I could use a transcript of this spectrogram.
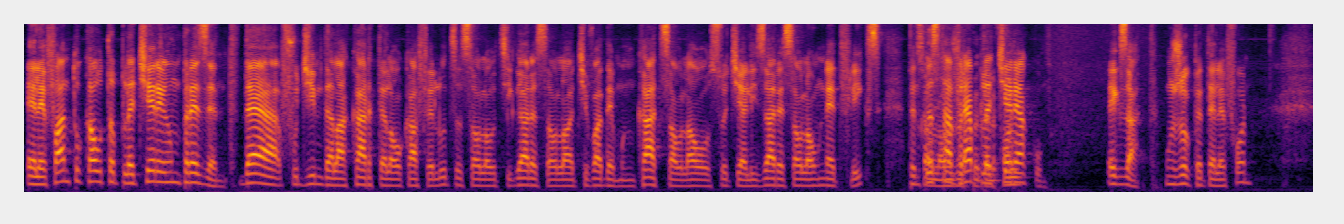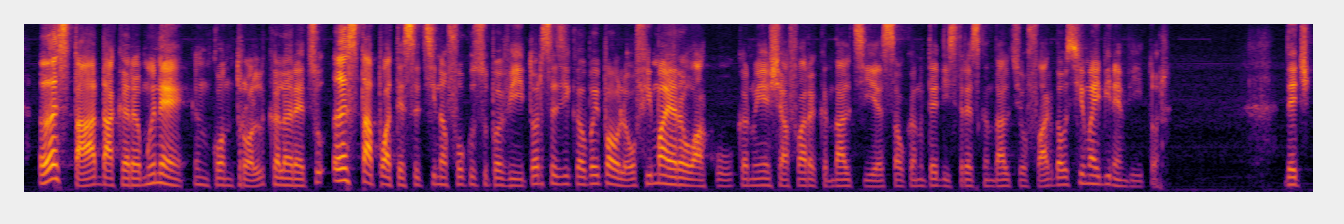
elefantul caută plăcere în prezent. De-aia fugim de la carte la o cafeluță sau la o țigară sau la ceva de mâncat sau la o socializare sau la un Netflix, pentru că ăsta vrea plăcere telefon. acum. Exact. Un joc pe telefon. Ăsta, dacă rămâne în control, călărețul, ăsta poate să țină focusul pe viitor, să zică, băi, Paule, o fi mai rău acum că nu ieși afară când alții ies sau că nu te distrezi când alții o fac, dar o să fie mai bine în viitor. Deci,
